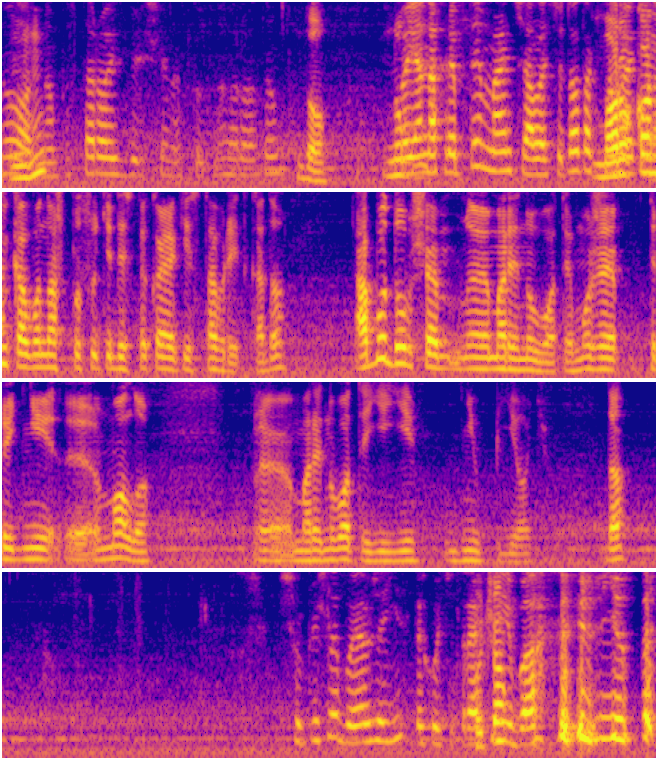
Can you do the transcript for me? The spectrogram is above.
Ну Мгм. ладно, постараюсь більше наступного разу. Да. Ну, Бо я на хребти менше, але сюди так само. як на- Марокканка, вона ж по суті десь така, як і ставритка, да? Або довше е, маринувати. Може, три дні е, мало е, маринувати її днів 5. Да? Що пішли, бо я вже їсти хочу, треба Хоча- хліба з'їсти.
